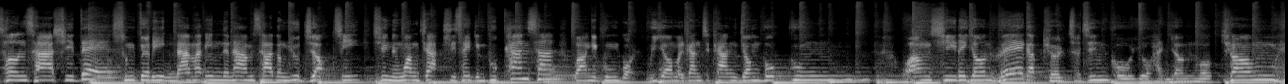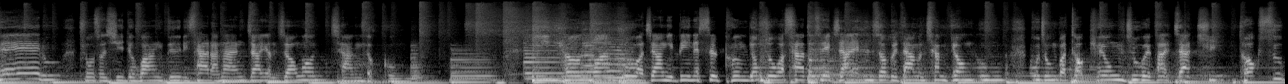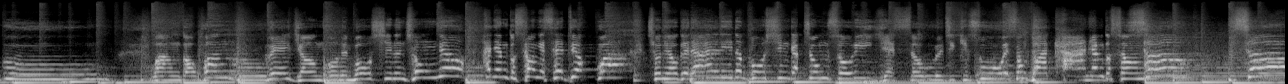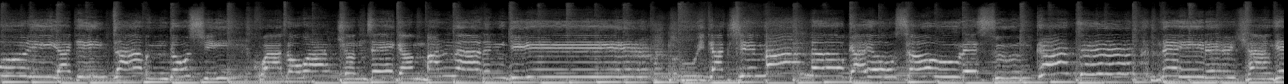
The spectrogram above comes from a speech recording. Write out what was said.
선사시대 숨결이 남아있는 암사동 유적지 진흥왕자취 새긴 북한산 왕의 궁궐 위엄을 간직한 경복궁. 왕실의 연회가 펼쳐진 고요한 연못 경회루 조선시대 왕들이 사랑한 자연정원 창덕궁. 인현왕 부화장이 빈의 슬픔 영조와 사도세자의 흔적을 담은 참경궁. 고종과 덕혜옹주의 발자취 덕수궁. 왕과 왕후의 영혼을 모시는 종묘 한양도 성의 새벽과 저녁을 알리던 보신 각 종 소리 옛 서울 지킨 수의 성곽 한양도 성. 서, 서울 이야기 담은 도시 과거와 현재가 만나는 길. 우리 같이 만나가요 서울의 순간들. 내일을 향해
